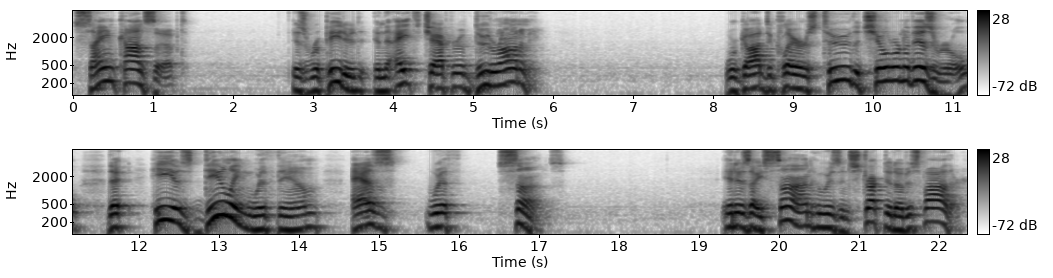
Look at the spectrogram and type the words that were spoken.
same concept is repeated in the eighth chapter of Deuteronomy, where God declares to the children of Israel that He is dealing with them as with sons. It is a son who is instructed of his father.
